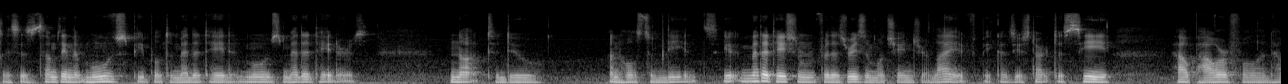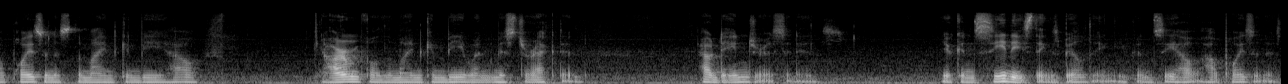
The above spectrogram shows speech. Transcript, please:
This is something that moves people to meditate. It moves meditators not to do unwholesome deeds. You, meditation, for this reason, will change your life because you start to see how powerful and how poisonous the mind can be, how harmful the mind can be when misdirected, how dangerous it is. You can see these things building. You can see how, how poisonous.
